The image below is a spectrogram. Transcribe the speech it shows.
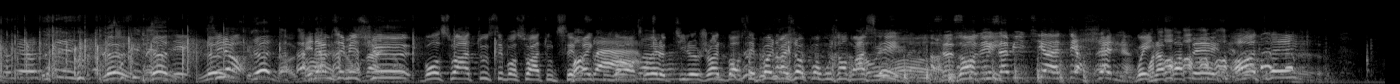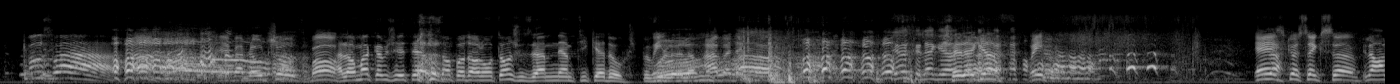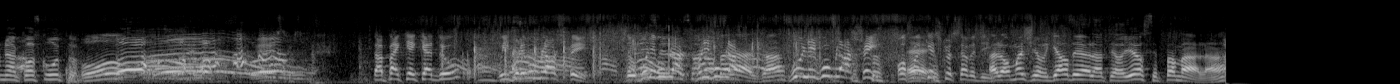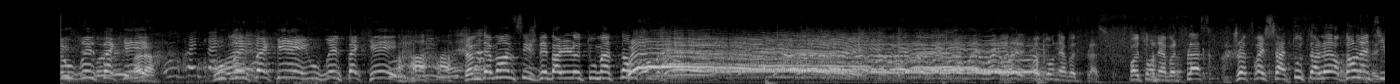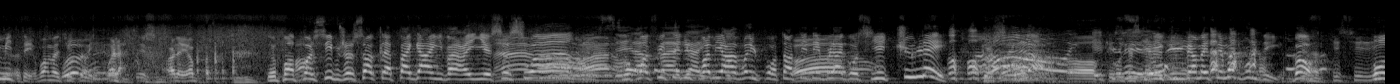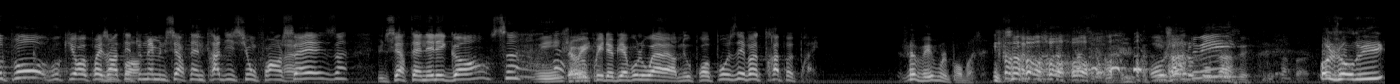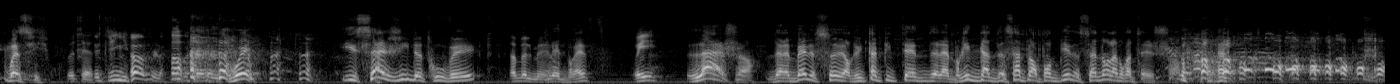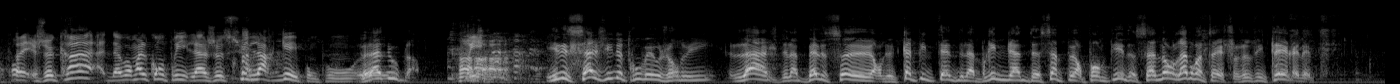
nous. Silence Mesdames et messieurs, bonsoir à tous et bonsoir à toutes. C'est vrai que nous avons trouvé le petit Lejeune. Bon, c'est pas une raison pour vous embrasser. Ce vous en sont des amitiés interchaînes. Oui. On a frappé. Entrez Bonsoir Eh ben, voilà autre chose. Bon. Alors moi, comme j'ai été absent pendant longtemps, je vous ai amené un petit cadeau. Je peux Oui. vous le l'amener Ah bah d'accord. c'est la Fais la gaffe Oui. Qu'est-ce que c'est que ça? Il a ramené un casse-croûte. C'est un paquet cadeau Oui, voulez-vous me lâcher Non, Voulez-vous me lâcher Voulez-vous me lâcher hein. Voulez-vous me lâcher Enfin, Eh. qu'est-ce que ça veut dire Alors moi, j'ai regardé à l'intérieur, c'est pas mal. Hein Ouvrez le paquet. Voilà. Ouvrez le paquet. Ouvrez le paquet. Je me demande si je déballe le tout maintenant. Retournez à votre place. Retournez à votre place. Je ferai ça tout à l'heure dans l'intimité. On va me tutoyer. Voilà. Allez, hop. C'est pas possible. Je sens que la pagaille va régner ce soir. Vous profitez du 1er avril pour tenter des blagues aussi éculées que celle-là. Oh, que Et qui- permettez-moi de vous le dire. Bon, Pompon, vous qui représentez tout de même une certaine tradition française, une certaine élégance, Oui. je vous prie de bien vouloir nous proposer votre à peu près. Je vais vous le proposer. Aujourd'hui, Aujourd'hui, voici. Peut-être. c'est ignoble. Oui. Il s'agit de trouver, je belle-mère. vais être bref, Oui. l'âge de la belle-sœur du capitaine de la brigade de sapeurs-pompiers de Sanon-la-Bretèche. Je crains d'avoir mal compris. Là, je suis largué, Pompon. Euh, la double. oui. Il s'agit de trouver aujourd'hui l'âge de la belle-sœur du capitaine de la brigade de sapeurs-pompiers de Sanon-la-Bretèche. Je suis clair et net.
